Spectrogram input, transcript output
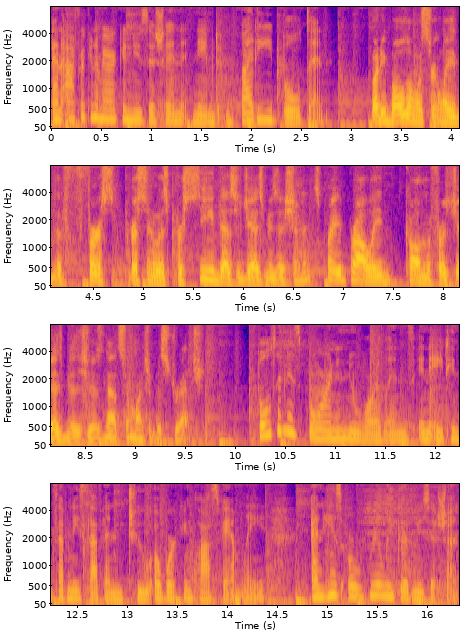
an African American musician named Buddy Bolden. Buddy Bolden was certainly the first person who was perceived as a jazz musician. It's probably, probably call him the first jazz musician is not so much of a stretch. Bolden is born in New Orleans in 1877 to a working class family, and he's a really good musician.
